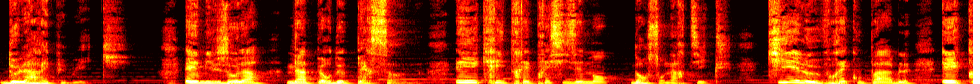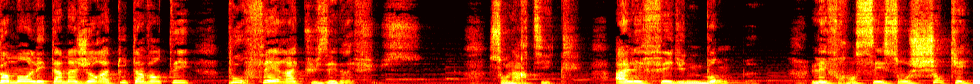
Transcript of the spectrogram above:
de la République. Émile Zola n'a peur de personne et écrit très précisément dans son article qui est le vrai coupable et comment l'état-major a tout inventé pour faire accuser Dreyfus. Son article a l'effet d'une bombe. Les Français sont choqués.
